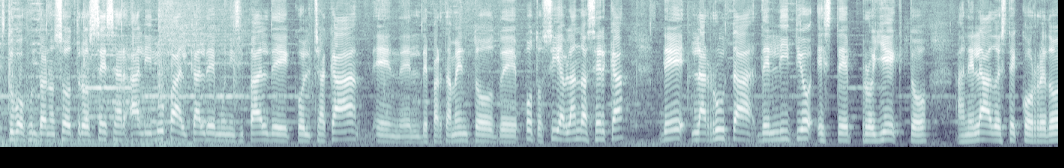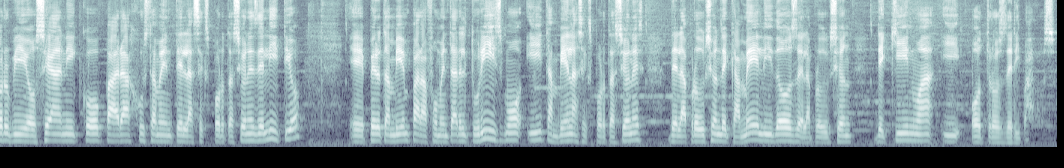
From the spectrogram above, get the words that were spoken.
Estuvo junto a nosotros César Alilupa, alcalde municipal de Colchacá, en el departamento de Potosí, hablando acerca de la ruta del litio, este proyecto anhelado, este corredor bioceánico para justamente las exportaciones de litio, eh, pero también para fomentar el turismo y también las exportaciones de la producción de camélidos, de la producción de quinoa y otros derivados.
